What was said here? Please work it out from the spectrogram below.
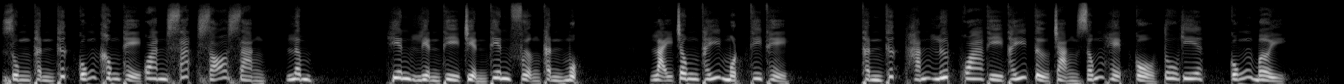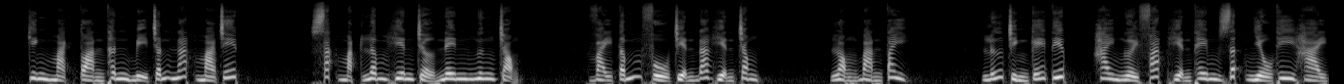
Dùng thần thức cũng không thể quan sát rõ ràng, lâm. Hiên liền thì triển thiên phượng thần mục. Lại trông thấy một thi thể. Thần thức hắn lướt qua thì thấy tử trạng giống hệt cổ tu kia, cũng bởi. Kinh mạch toàn thân bị chấn nát mà chết. Sắc mặt lâm hiên trở nên ngưng trọng. Vài tấm phù triện đã hiện trong. Lòng bàn tay. Lữ trình kế tiếp, hai người phát hiện thêm rất nhiều thi hài,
